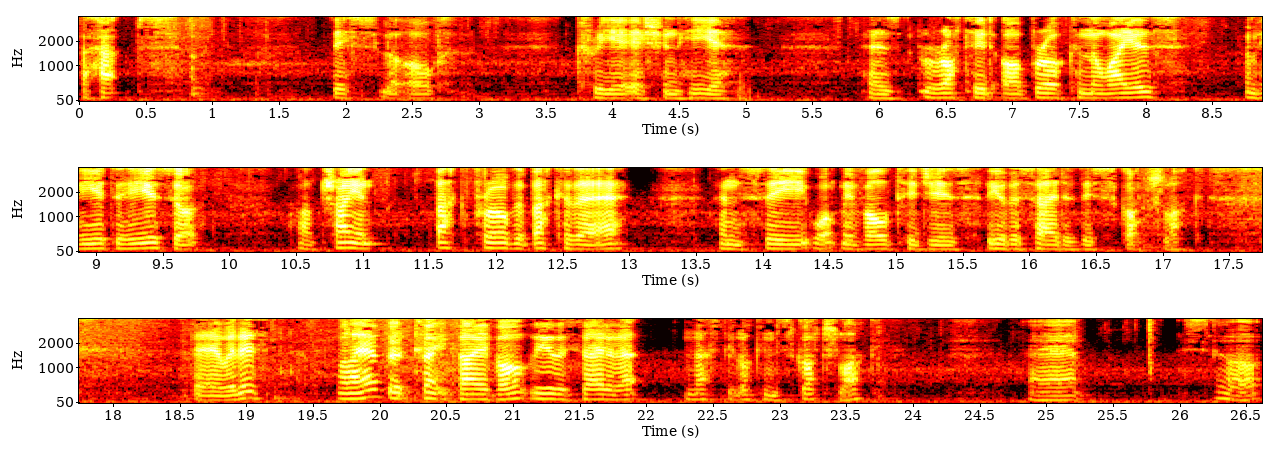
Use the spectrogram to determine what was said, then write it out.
perhaps this little creation here has rotted or broken the wires from here to here. So I'll try and back probe the back of there and see what my voltage is the other side of this scotch lock. Bear with us well I have got 25 volt the other side of that nasty looking scotch lock uh, so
